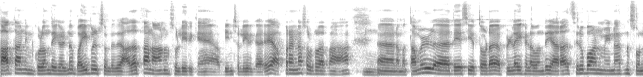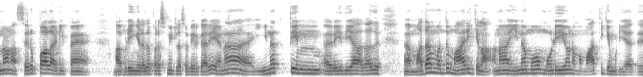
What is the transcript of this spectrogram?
சாத்தானின் குழந்தைகள்னு பைபிள் சொல்லுது. அதைத்தான் நானும் சொல்லியிருக்கேன் அப்படின்னு சொல்லியிருக்காரு. அப்புறம் என்ன சொல்றாருன்னா நம்ம தமிழ் தேசியத்தோட பிள்ளைகளை வந்து யாராவது சிறுபான்மையினர்னு சொன்னா நான் செருப்பால் அடிப்பேன். அப்படிங்கிறத ப்ரெஸ் மீட்டில் சொல்லியிருக்காரு. ஏன்னா இனத்தின் அஹ், ரீதியா அதாவது மதம் வந்து மாறிக்கலாம். ஆனா இனமோ மொழியோ நம்ம மாத்திக்க முடியாது.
